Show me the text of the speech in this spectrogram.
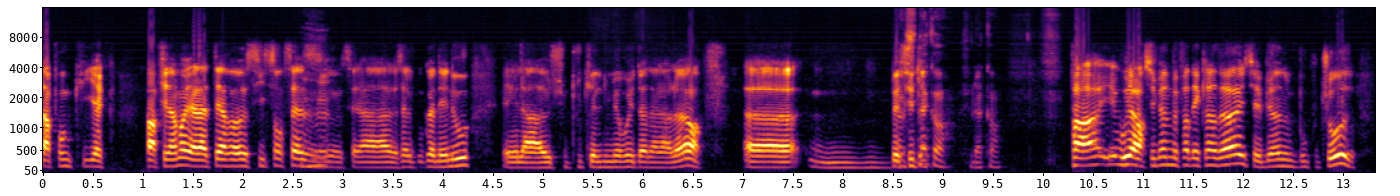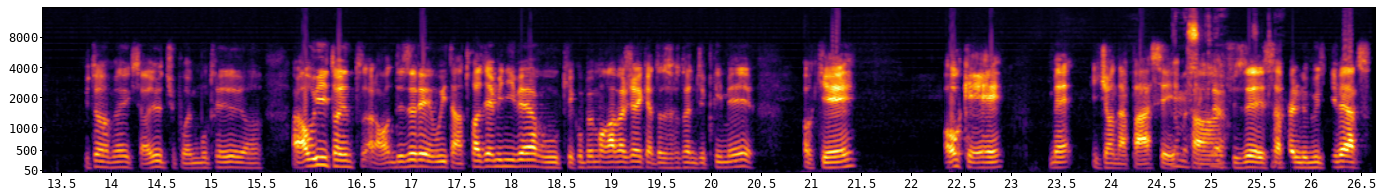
t'apprends qu'il y a. Enfin, finalement, il y a la Terre euh, 616, Mhm. euh, c'est la, celle qu'on connaît nous, et là, je sais plus quel numéro il donne à la leur. Euh, ben, je suis d'accord, je suis d'accord. Enfin, oui, alors c'est bien de me faire des clins d'œil, c'est bien de beaucoup de choses. Putain, mec, sérieux, tu pourrais me montrer. un- Alors, oui, alors désolé, oui, t'as un troisième univers où... qui est complètement ravagé avec un Strange déprimé. Ok, ok, mais il y en a pas assez. Non, enfin, tu sais, ça s'appelle le multiverse.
